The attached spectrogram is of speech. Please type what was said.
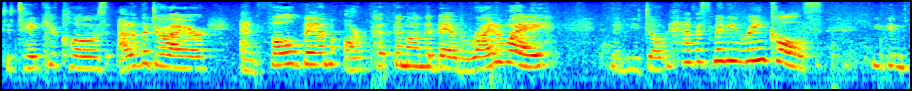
to take your clothes out of the dryer and fold them or put them on the bed right away. Then you don't have as many wrinkles. You can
